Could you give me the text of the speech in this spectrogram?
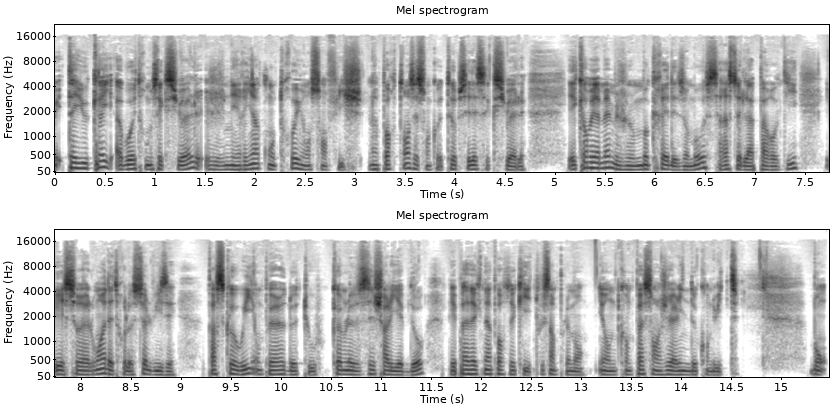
mais Tayukai a beau être homosexuel, je n'ai rien contre eux et on s'en fiche. L'important c'est son côté obsédé sexuel. Et quand bien même je me moquerais des homos, ça reste de la parodie et il serait loin d'être le seul visé. Parce que oui, on peut rire de tout, comme le faisait Charlie Hebdo, mais pas avec n'importe qui, tout simplement, et on ne compte pas changer la ligne de conduite. Bon,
